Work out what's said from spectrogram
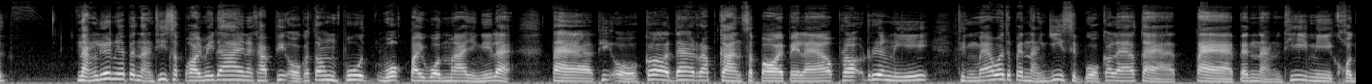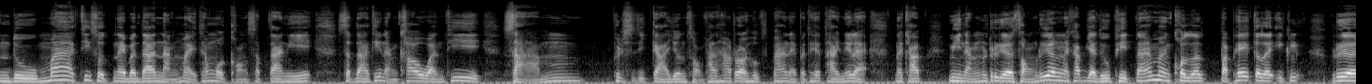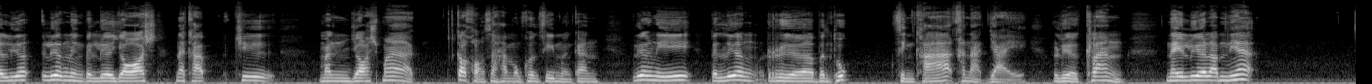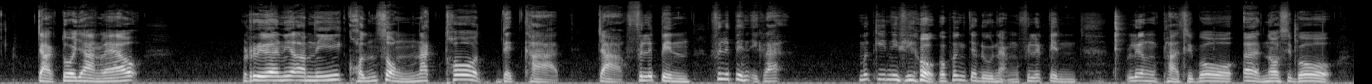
หนังเรื่องนี้เป็นหนังที่สปอยไม่ได้นะครับ พี่โอก็ต้องพูดวกไปวนมาอย่างนี้แหละ แต่พี่โอก็ได้รับการสปอยไปแล้ว เพราะเรื่องนี้ถึงแม้ว่าจะเป็นหนัง 20 บวกก็แล้ว แต่แต่เป็นหนังที่มีคนดูมากที่สุดในบรรดาหนังใหม่ทั้งหมดของสัปดาห์นี้ สัปดาห์ที่หนังเข้าวันที่ 3 พฤศจิกายน 2565 ในประเทศไทยนี่แหละนะครับ มีหนังเรือ 2 เรื่องนะครับ อย่าดูผิดนะ มันคนละประเภทกันเลยอีกเรือเรื่องเรื่องหนึ่งเป็นเรือยอชนะครับ ชื่อมันยอชมากก็ของสหมงคลฟิล์มเหมือนกัน เรื่องนี้เป็นเรื่องเรือบรรทุกสินค้าขนาดใหญ่ เรือคลั่ง ในเรือลำนี้จากตัวอย่างแล้ว เรือนี้ลำนี้ขนส่งนักโทษเด็ดขาดจากฟิลิปปินส์ฟิลิปปินส์อีกแล้ว เมื่อกี้นี่พี่โหก็เพิ่งจะดูหนังฟิลิปปินส์เรื่อง placebo เออ nocebo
